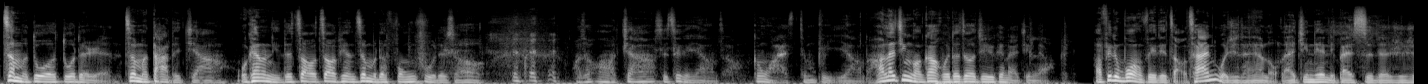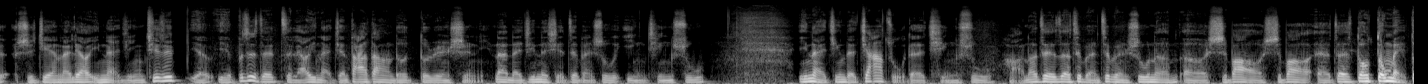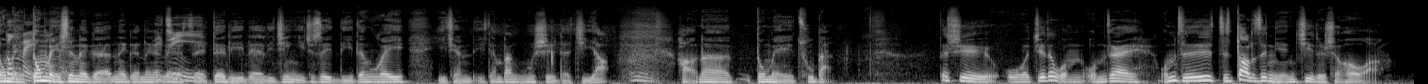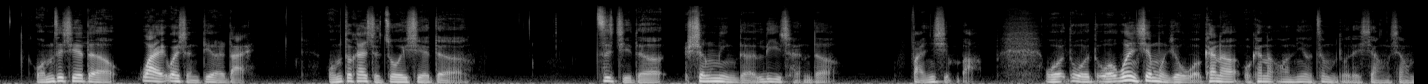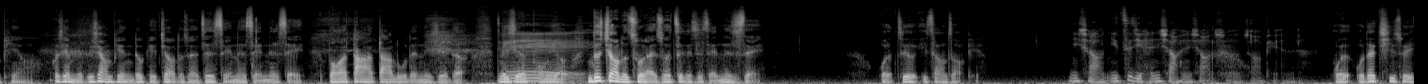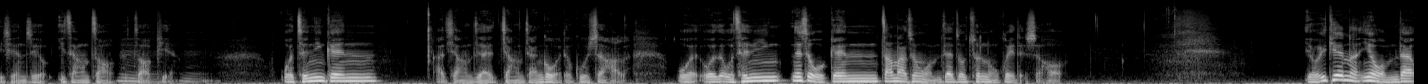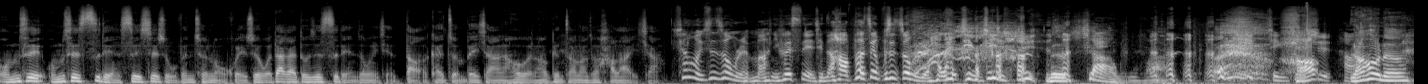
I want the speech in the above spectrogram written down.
这么多多的人，这么大的家，我看到你的照照片这么的丰富的时候，我说哦，家是这个样子，跟我还是真不一样的。好，来进广告，回头之后继续跟奶金聊。啊，飞碟不枉费的早餐，我是谭家龙。来，今天礼拜四的时时间来聊尹乃菁。其实也也不是只只聊尹乃菁，大家当然都都认识你。那乃菁呢写这本书《隐情书》，尹乃菁的家族的情书。好，那这这这本这本书呢，呃，时报时报呃，在东东北东北东北是那个那个那个那个谁对李呃李静怡，就是李登辉以前以前办公室的机要。嗯，好，那东北出版。但是我觉得，我们我们在我们只是只是到了这个年纪的时候啊，我们这些的外外省第二代，我们都开始做一些的自己的生命的历程的反省吧。我我我我很羡慕，就我看到我看到哇，你有这么多的相相片啊，而且每个相片你都可以叫得出来，这是谁？那谁？那谁？包括大大陆的那些的那些朋友，你都叫得出来说这个是谁？那是谁？我只有一张照片。你小你自己很小很小的时候照片。我我在七岁以前只有一张照照片。嗯，嗯我曾经跟啊讲讲讲讲过我的故事好了。我我我曾经那时候我跟张大春我们在做春龙会的时候。有一天呢，因为我们在我们是我们是四点四四十五分春龙会，所以我大概都是四点钟以前到，开始准备一下，然后然后跟张大春哈拉一下。香龙，你是这种人吗？你会四点前到？好，不，这不是重点，好来，请继续。那是下午嘛，请继续。好，然后呢，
